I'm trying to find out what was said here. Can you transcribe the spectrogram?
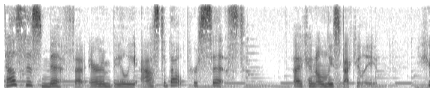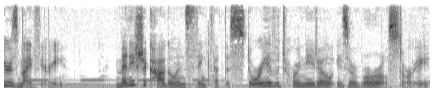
does this myth that Erin Bailey asked about persist? I can only speculate. Here's my theory. Many Chicagoans think that the story of a tornado is a rural story.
